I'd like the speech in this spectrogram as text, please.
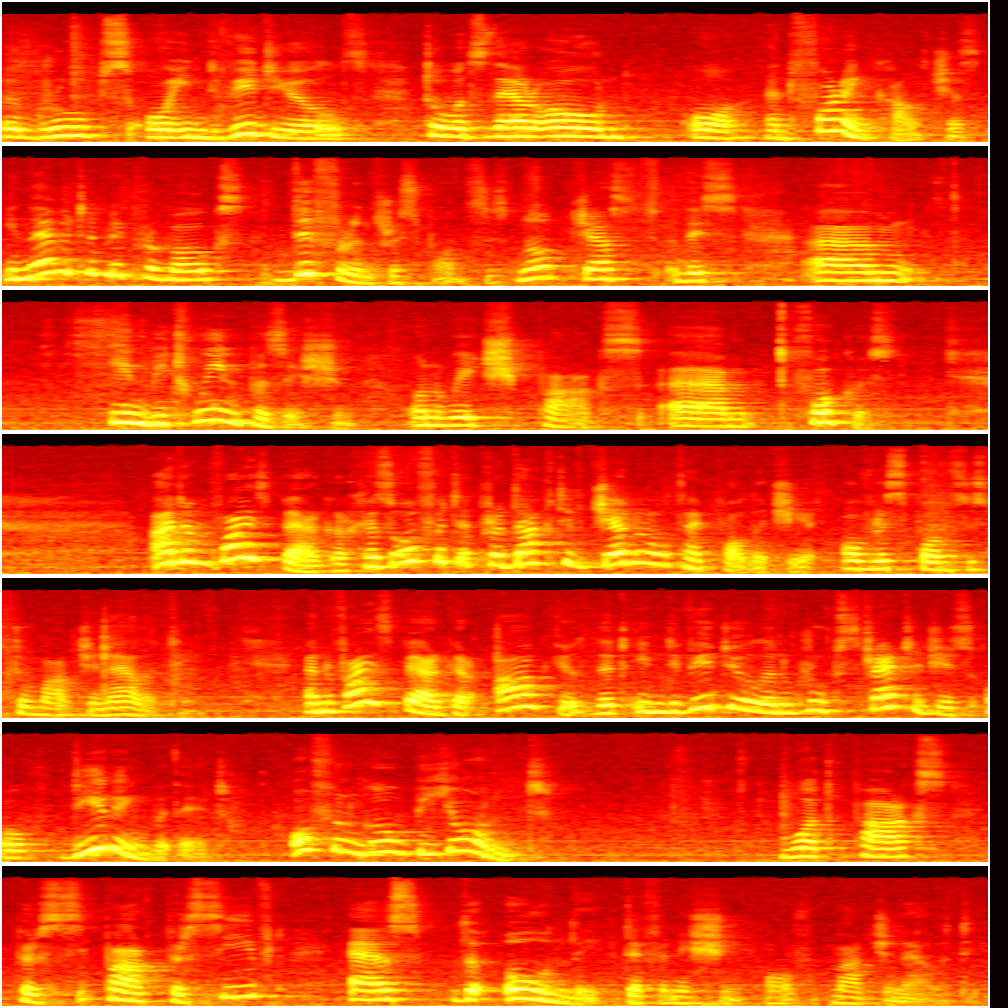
uh, groups or individuals towards their own or and foreign cultures, inevitably provokes different responses, not just this um, in between position on which Parks um, focused. Adam Weisberger has offered a productive general typology of responses to marginality. And Weisberger argued that individual and group strategies of dealing with it often go beyond what Parks perce- Park perceived as the only definition of marginality.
